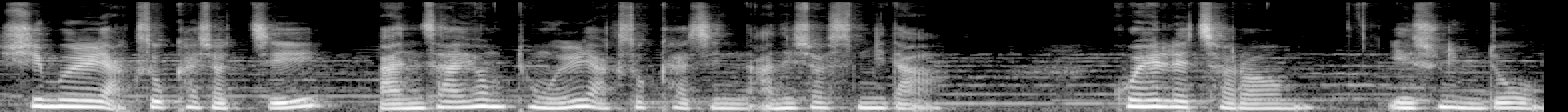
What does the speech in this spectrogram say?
쉼을 약속하셨지 만사 형통을 약속하진 않으셨습니다. 코헬레처럼 예수님도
